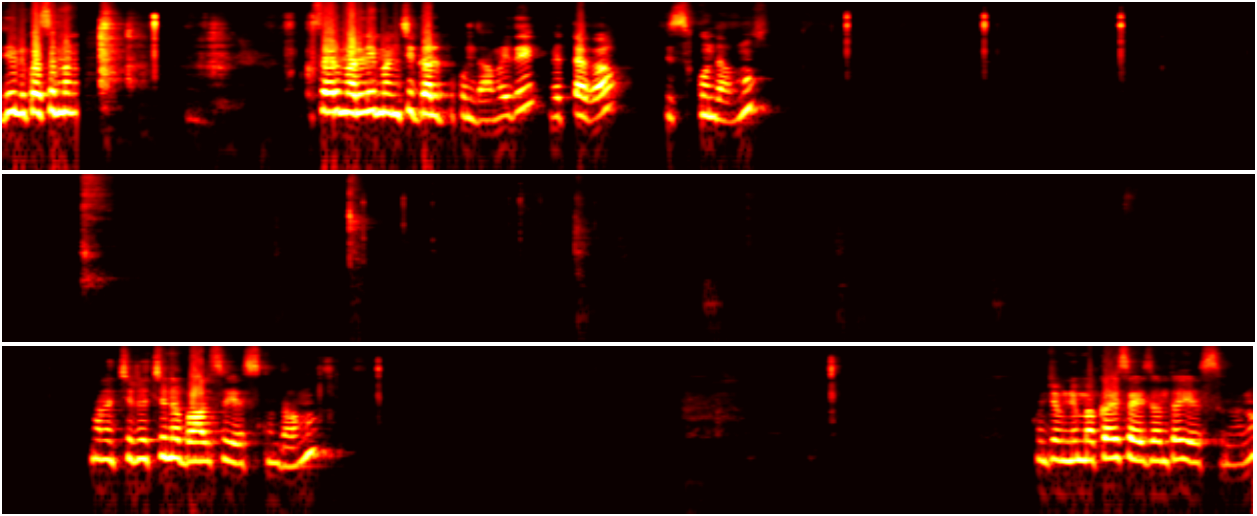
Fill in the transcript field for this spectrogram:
దీనికోసం మనం ఒకసారి మళ్ళీ మంచి కలుపుకుందాం. ఇది మెత్తగా తీసుకుందాము. మనం చిన్న చిన్న బాల్స్ వేసుకుందాము. కొంచెం నిమ్మకాయ సైజ్ అంతా చేస్తున్నాను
